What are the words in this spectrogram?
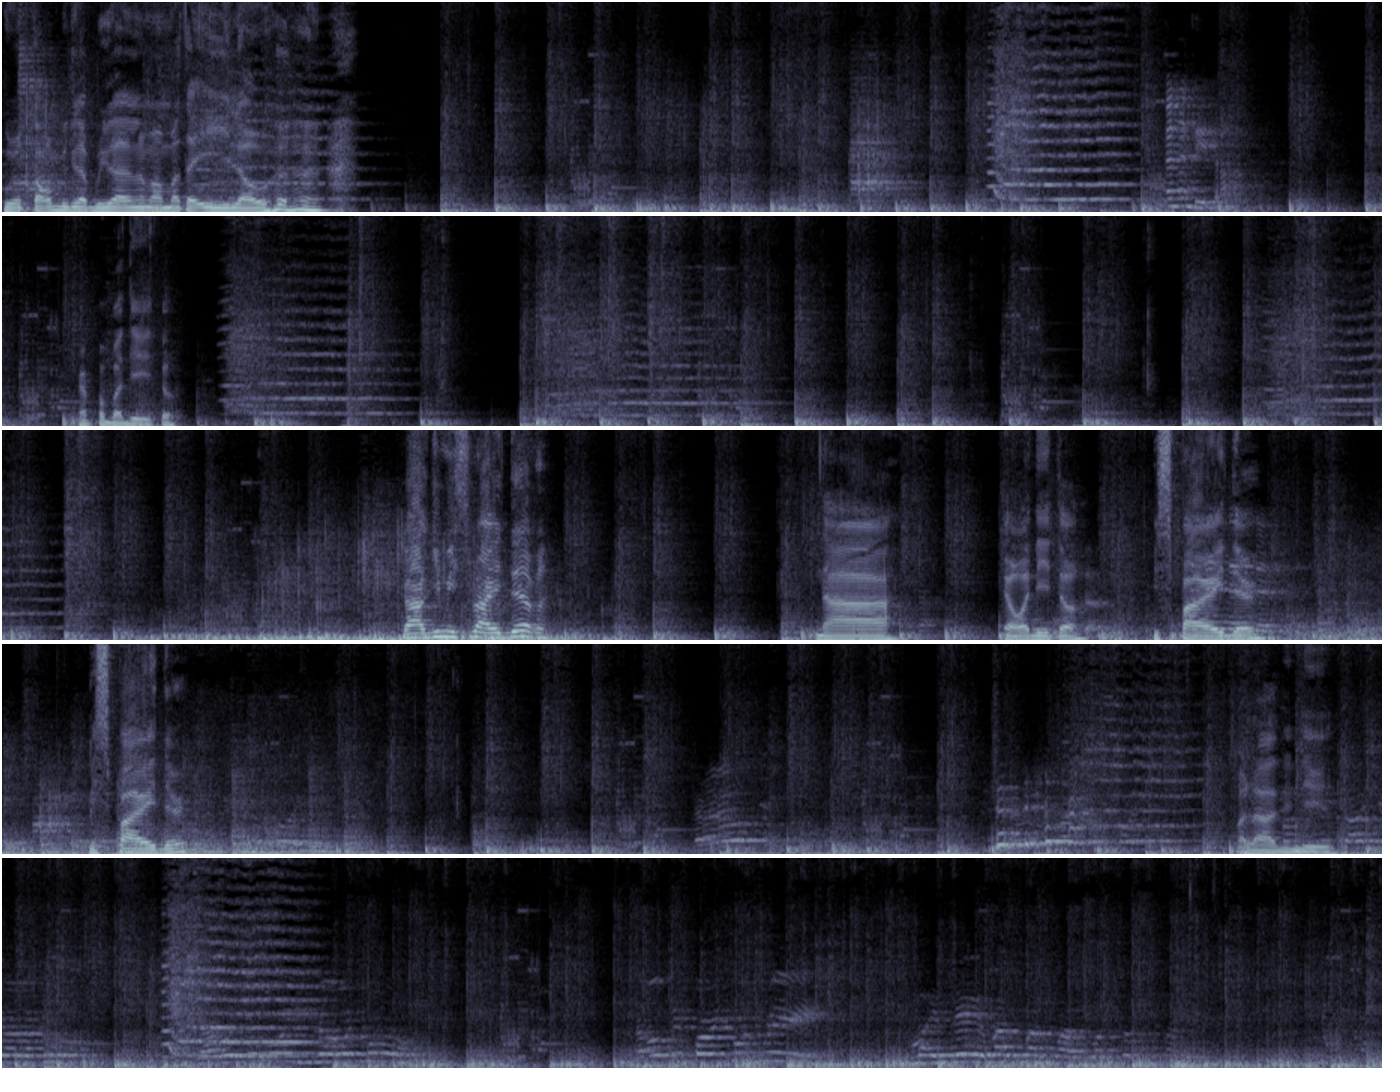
Gulat ako bigla-bigla na mamatay ilaw. Ano dito? Meron pa ba dito? Gagi may spider. Na... Ewan dito. May spider. May spider. Wala din dito.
